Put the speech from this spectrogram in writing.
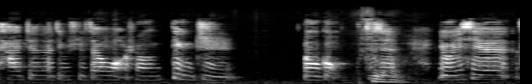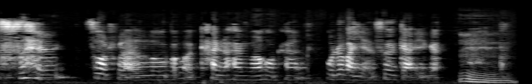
他真的就是在网上定制 logo，就是有一些私人做出来的 logo，看着还蛮好看的，或者把颜色改一改。嗯，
